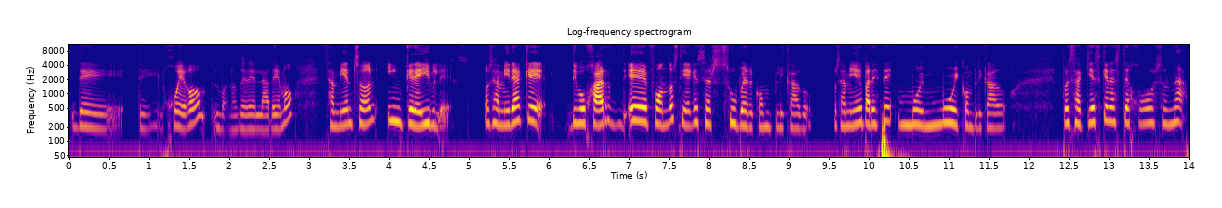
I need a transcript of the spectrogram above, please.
de del juego, bueno, de la demo, también son increíbles. O sea, mira que dibujar eh, fondos tiene que ser súper complicado. O sea, a mí me parece muy, muy complicado. Pues aquí es que en este juego son una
